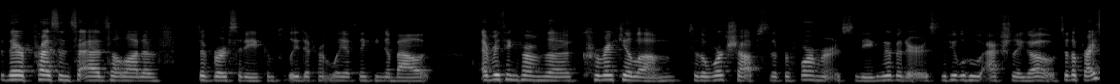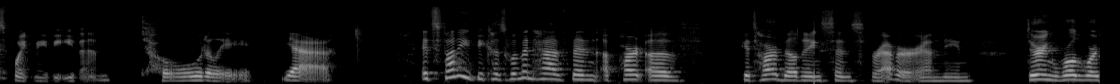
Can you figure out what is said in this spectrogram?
their presence adds a lot of diversity, a completely different way of thinking about everything from the curriculum to the workshops to the performers to the exhibitors to the people who actually go to the price point maybe even totally yeah it's funny because women have been a part of guitar building since forever. I mean, during World War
